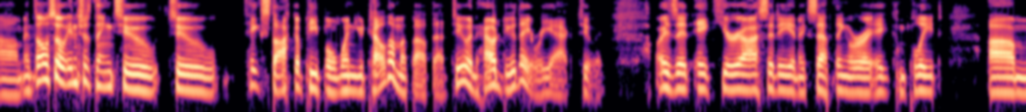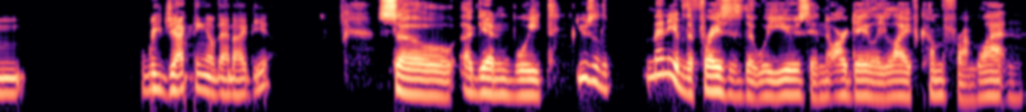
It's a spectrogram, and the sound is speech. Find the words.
Um, it's also interesting to to take stock of people when you tell them about that too, and how do they react to it? Or is it a curiosity and accepting, or a complete um, rejecting of that idea? So again, we usually many of the phrases that we use in our daily life come from Latin,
